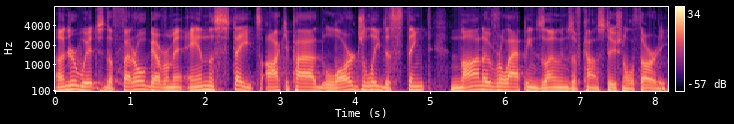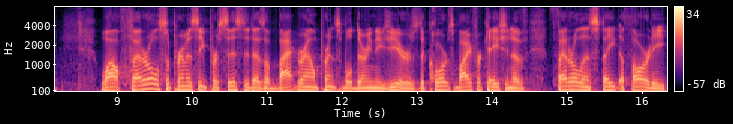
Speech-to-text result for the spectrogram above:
under which the federal government and the states occupied largely distinct, non overlapping zones of constitutional authority. While federal supremacy persisted as a background principle during these years, the court's bifurcation of federal and state authority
